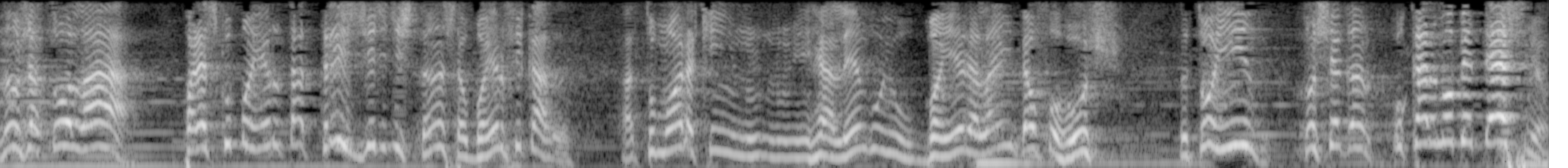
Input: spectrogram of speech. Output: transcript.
Não, já estou lá. Parece que o banheiro está a três dias de distância. O banheiro fica. Ah, tu mora aqui em, em Realengo e o banheiro é lá em Belfor Roxo. Eu estou indo, estou chegando. O cara não obedece, meu.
